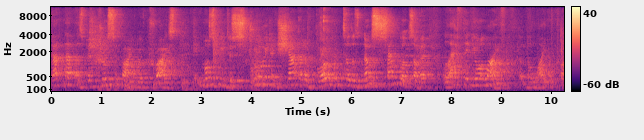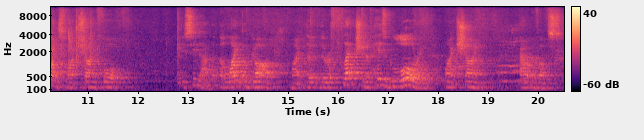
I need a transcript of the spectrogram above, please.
That, that has been crucified with Christ. It must be destroyed and shattered and broken till there's no semblance of it left in your life that the light of Christ might shine forth. You see that? That the light of God might, the, the reflection of His glory might shine out of us.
